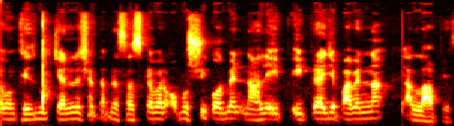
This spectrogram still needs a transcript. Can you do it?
এবং ফেসবুক চ্যানেলের সাথে আপনার সাবস্ক্রাইবার অবশ্যই করবেন, নাহলে এই প্রাইজে পাবেন না। আল্লাহ হাফেজ।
